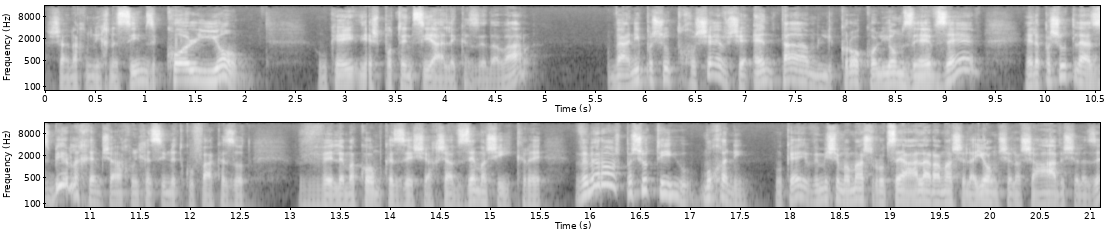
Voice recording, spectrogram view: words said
שאנחנו נכנסים, זה כל יום, אוקיי? יש פוטנציאל לכזה דבר. ואני פשוט חושב שאין טעם לקרוא כל יום זאב זאב, אלא פשוט להסביר לכם שאנחנו נכנסים לתקופה כזאת ולמקום כזה שעכשיו זה מה שיקרה, ומראש פשוט תהיו מוכנים, אוקיי? ומי שממש רוצה על הרמה של היום, של השעה ושל הזה,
